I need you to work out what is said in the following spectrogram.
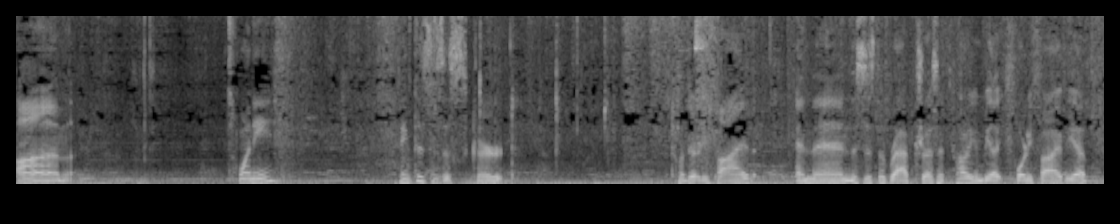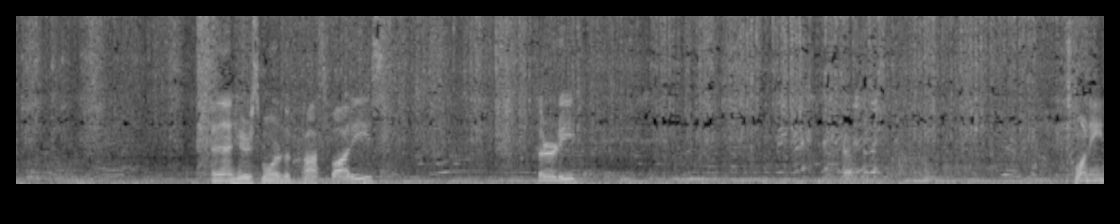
Um 20. I think this is a skirt. 35. And then this is the wrap dress. It's probably gonna be like 45. Yep. And then here's more of the crossbodies. 30. 20.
